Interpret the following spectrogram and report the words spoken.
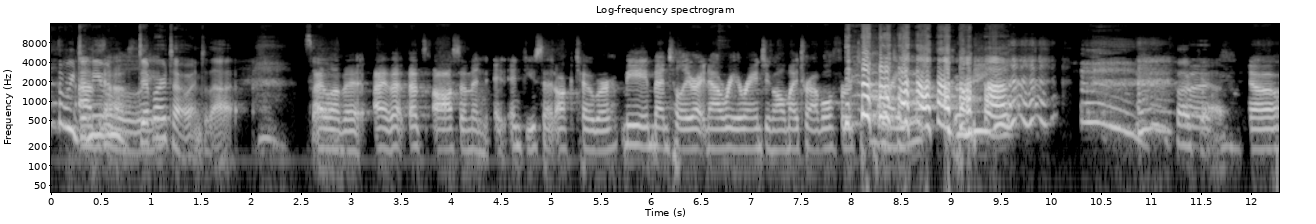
we didn't even dip our toe into that. So. I love it. I, that, that's awesome. And, and if you said October, me mentally right now rearranging all my travel for Fuck yeah. Yeah,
